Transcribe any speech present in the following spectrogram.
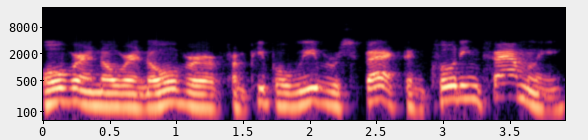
over and over and over from people we respect, including family,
